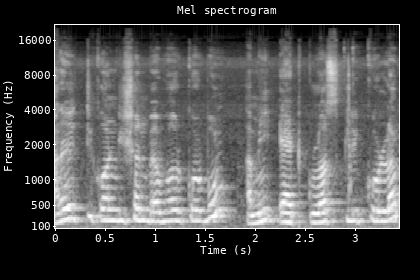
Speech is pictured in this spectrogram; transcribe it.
আরও একটি কন্ডিশন ব্যবহার করব। আমি অ্যাড ক্লস ক্লিক করলাম।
